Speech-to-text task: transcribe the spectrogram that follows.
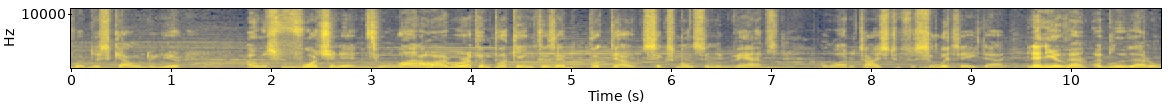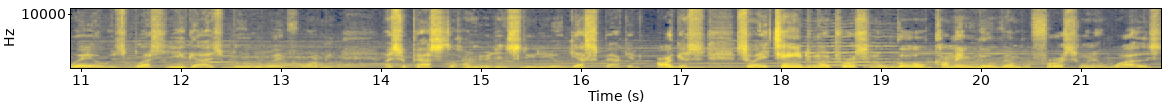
for this calendar year. I was fortunate through a lot of hard work and booking because I booked out six months in advance a lot of times to facilitate that. In any event, I blew that away. I was blessed. You guys blew it away for me. I surpassed the 100 in studio guests back in August. So I attained my personal goal coming November 1st when it was.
